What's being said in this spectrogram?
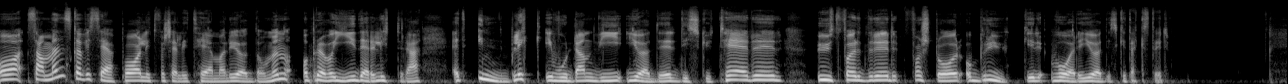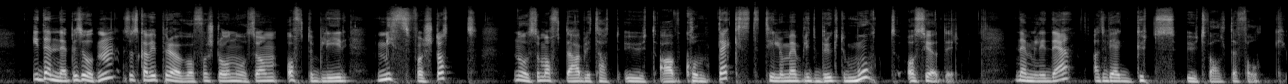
Og Sammen skal vi se på litt forskjellige temaer i jødedommen og prøve å gi dere lyttere et innblikk i hvordan vi jøder diskuterer, utfordrer, forstår og bruker våre jødiske tekster. I denne episoden skal vi prøve å forstå noe som ofte blir misforstått noe som ofte har blitt tatt ut av kontekst, til og med blitt brukt mot oss jøder. Nemlig det at vi er Guds utvalgte folk.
